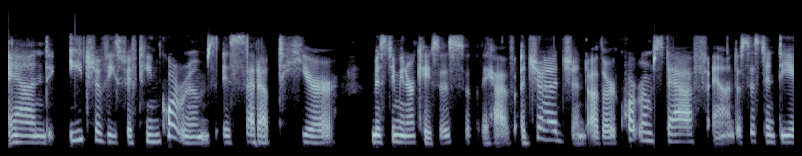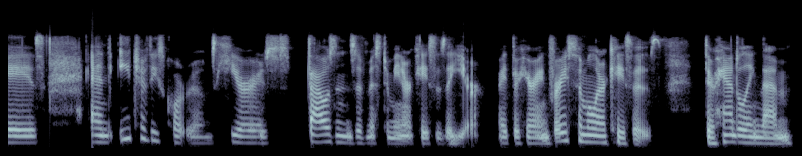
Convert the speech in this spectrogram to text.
And each of these 15 courtrooms is set up to hear misdemeanor cases. So they have a judge and other courtroom staff and assistant DAs. And each of these courtrooms hears thousands of misdemeanor cases a year, right? They're hearing very similar cases. They're handling them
